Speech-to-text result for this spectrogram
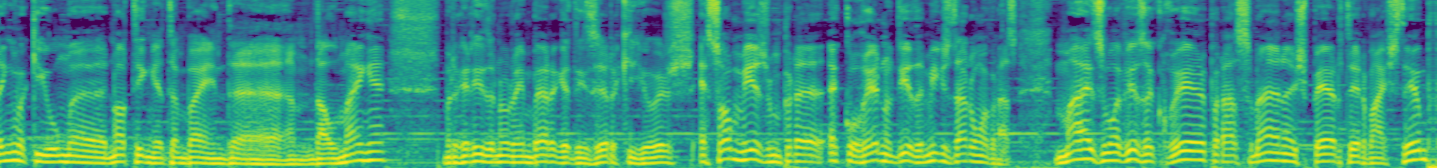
Tenho aqui uma notinha também da, da Alemanha, Margarida Nuremberg a dizer que hoje é só mesmo para a correr no dia de amigos dar um abraço. Mais uma vez a correr para a semana, espero ter mais tempo.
